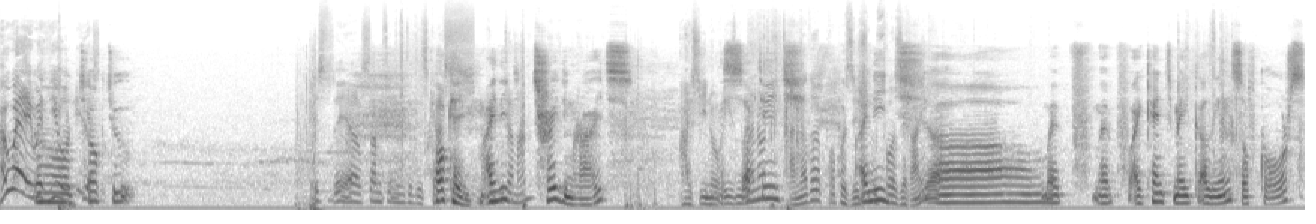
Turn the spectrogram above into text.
Away with Oh, you! talk to. Is there something to discuss? Okay, I need Draman? trading rights. I see no reason why not. Another proposition I need for the Rhine? uh, map, map. I can't make alliance, of course,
